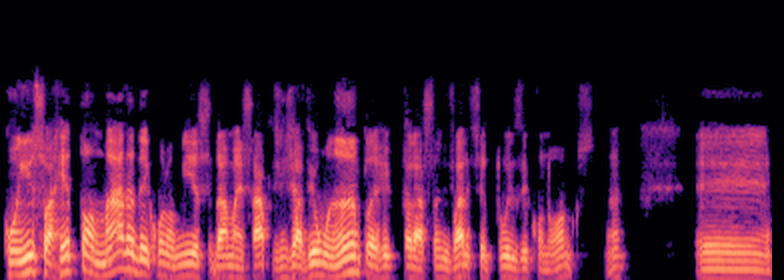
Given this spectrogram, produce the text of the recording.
Com isso, a retomada da economia se dá mais rápido. A gente já vê uma ampla recuperação de vários setores econômicos. Né? É,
